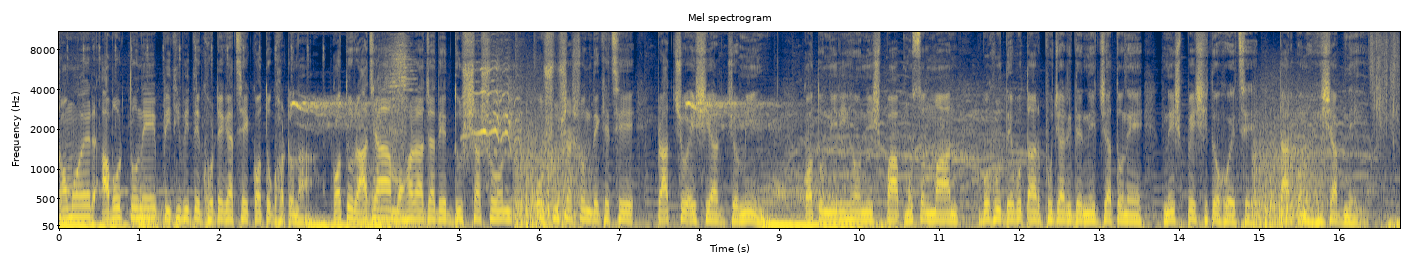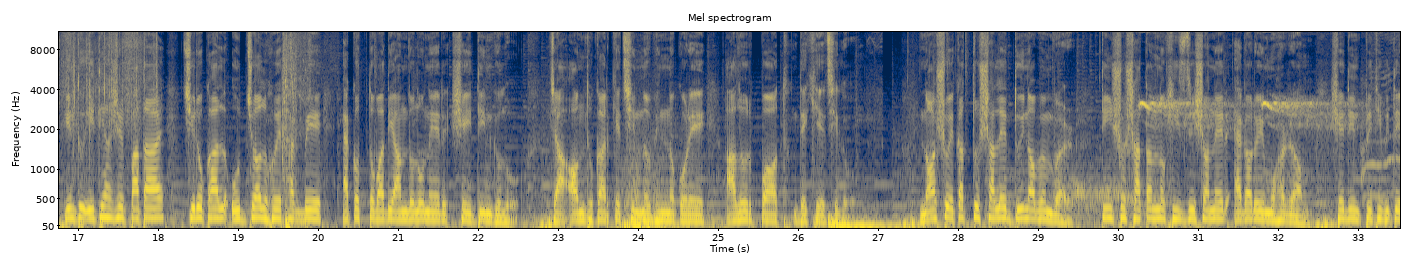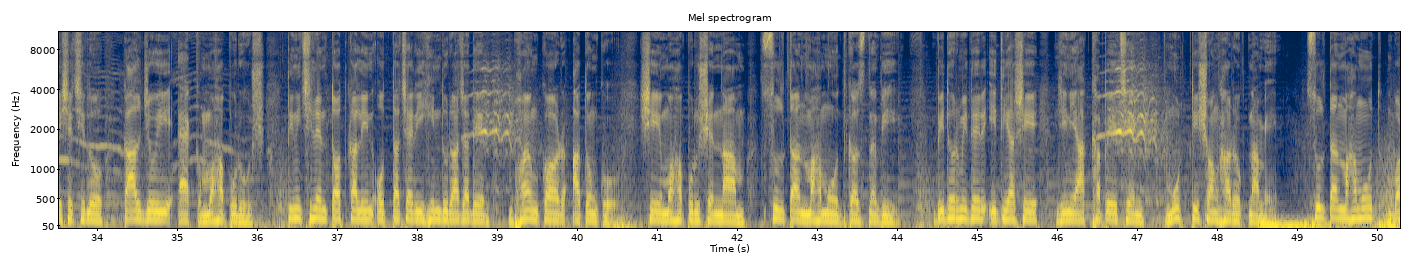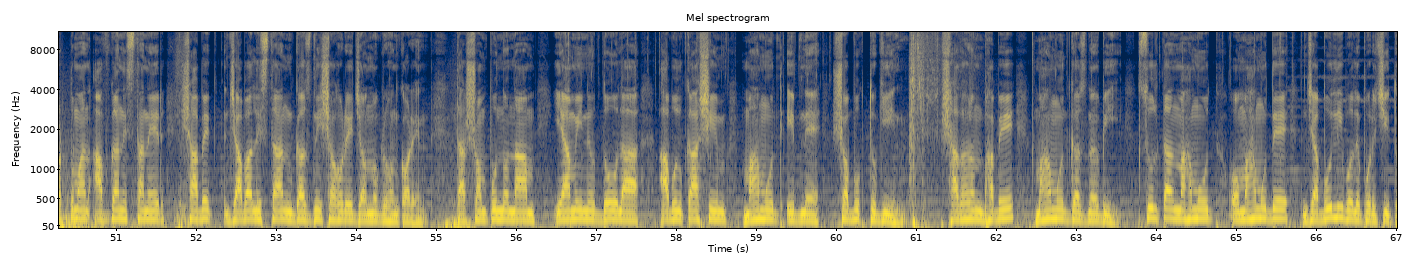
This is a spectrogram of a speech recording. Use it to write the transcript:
সময়ের আবর্তনে পৃথিবীতে ঘটে গেছে কত ঘটনা, কত রাজা মহারাজাদের দুঃশাসন ও সুশাসন দেখেছে প্রাচ্য এশিয়ার জমিন কত নিরীহ নিষ্পাপ মুসলমান বহু দেবতার পূজারীদের নির্যাতনে নিষ্পেষিত হয়েছে, তার কোনো হিসাব নেই। কিন্তু ইতিহাসের পাতায় চিরকাল উজ্জ্বল হয়ে থাকবে একত্ববাদী আন্দোলনের সেই দিনগুলো, যা অন্ধকারকে ছিন্ন ভিন্ন করে আলোর পথ দেখিয়েছিল। নশো একাত্তর সালের দুই নভেম্বর, তিনশো সাতান্ন খিজরি সনের এগারোই মোহরম সেদিন পৃথিবীতে এসেছিল কালজয়ী এক মহাপুরুষ। তিনি ছিলেন তৎকালীন অত্যাচারী হিন্দু রাজাদের ভয়ঙ্কর আতঙ্ক। সেই মহাপুরুষের নাম সুলতান মাহমুদ গজনবী। বিধর্মীদের ইতিহাসে যিনি আখ্যা পেয়েছেন, মূর্তি সংহারক নামে। সুলতান মাহমুদ বর্তমান আফগানিস্তানের সাবেক জাবালিস্তান গজনি শহরে জন্মগ্রহণ করেন। তার সম্পূর্ণ নাম ইয়ামিনুদ্দৌলা আবুল কাশিম মাহমুদ ইবনে সবুক্তগিন। সাধারণভাবে মাহমুদ গজনবী, সুলতান মাহমুদ ও মাহমুদে জাবুলি বলে পরিচিত।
